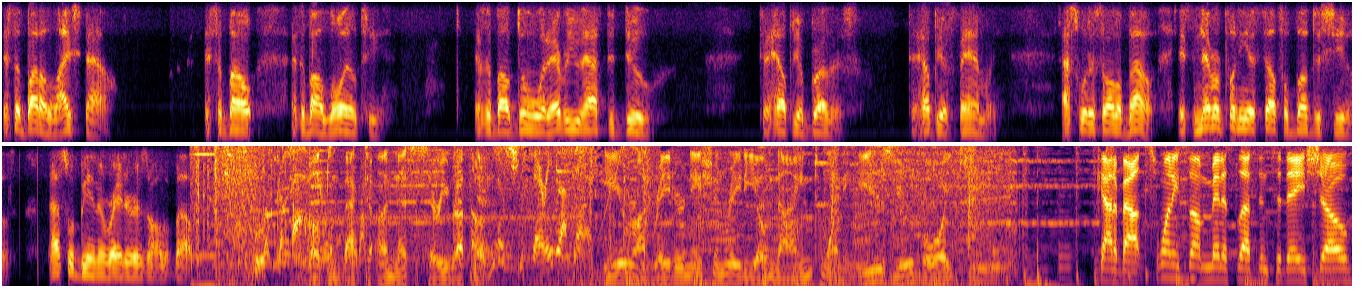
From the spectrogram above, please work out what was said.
It's about a lifestyle. It's about it's about loyalty. It's about doing whatever you have to do to help your brothers, to help your family. That's what it's all about. It's never putting yourself above the shield. That's what being a Raider is all about. Welcome back to Unnecessary Roughness. Unnecessary Roughness. Here on Raider Nation Radio 920. Here's your boy Q. Got about 20 something minutes left in today's show.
